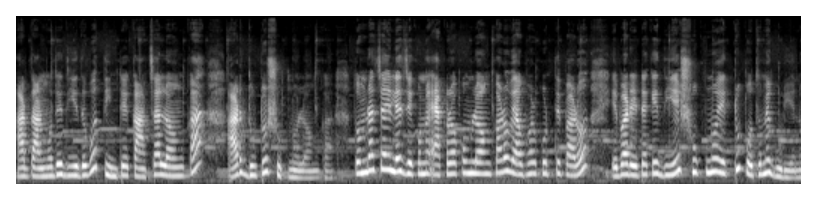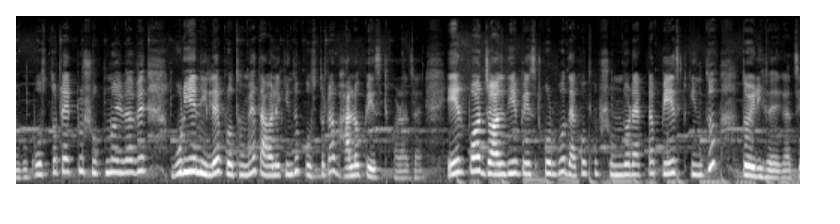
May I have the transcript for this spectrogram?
আর তার মধ্যে দিয়ে দেবো তিনটে কাঁচা লঙ্কা আর দুটো শুকনো লঙ্কা। তোমরা চাইলে যে কোনো একরকম লঙ্কারও ব্যবহার করতে পারো। এবার এটাকে দিয়ে শুকনো একটু প্রথমে গুঁড়িয়ে নেব। পোস্তটা একটু শুকনো এইভাবে গুঁড়িয়ে নিলে প্রথমে তাহলে কিন্তু পোস্তটা ভালো পেস্ট করা যায়। এরপর জল দিয়ে পেস্ট করব। দেখো খুব সুন্দর একটা পেস্ট কিন্তু তৈরি হয়ে গেছে।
